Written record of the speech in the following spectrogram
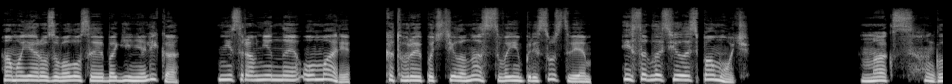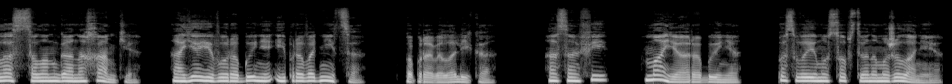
а моя розоволосая богиня Лика – несравненная Омари, которая почтила нас своим присутствием и согласилась помочь. Макс – глаз Салангана Хамки, а я его рабыня и проводница, поправила Лика. А Самфи – моя рабыня, по своему собственному желанию.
